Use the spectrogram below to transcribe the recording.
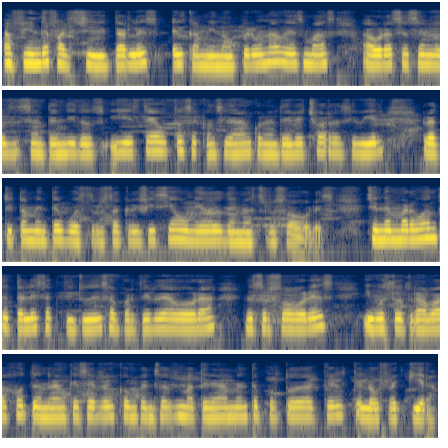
a fin de facilitarles el camino, pero una vez más ahora se hacen los desentendidos y este auto se consideran con el derecho a recibir gratuitamente vuestro sacrificio unido de nuestros favores. Sin embargo, ante tales actitudes, a partir de ahora, nuestros favores y vuestro trabajo tendrán que ser recompensados materialmente por todo aquel que los requiera.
